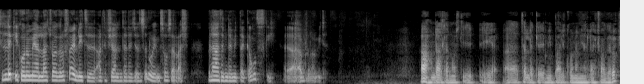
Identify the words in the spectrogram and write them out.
ትልቅ ኢኮኖሚ ያላቸው ሀገሮች ላይ እንዴት artificial intelligence ን ወይም ሰው ሰራሽ ብልሃት እንደሚጠቀሙት እስኪ አብዱልሚድ እንዳልከ ነው። እስኪ ትልቅ የሚባል ኢኮኖሚ ያላቸው ሀገሮች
